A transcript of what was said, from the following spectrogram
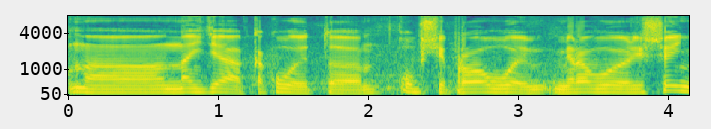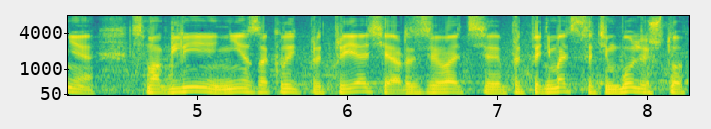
э, найдя какое-то общее правовое мировое решение, смогли не закрыть предприятие, а развивать предпринимательство, тем более, что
